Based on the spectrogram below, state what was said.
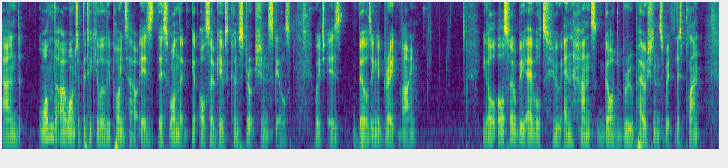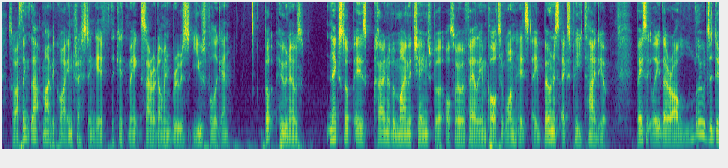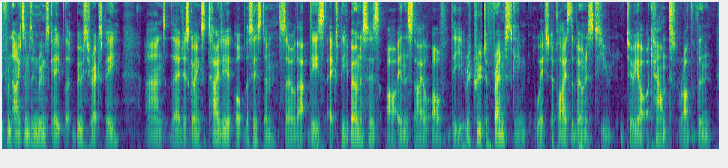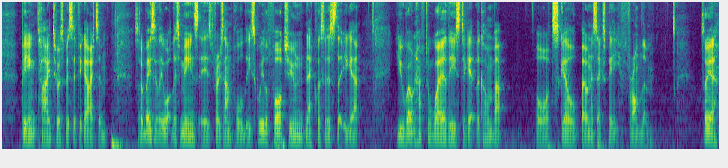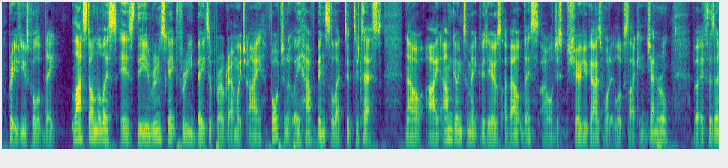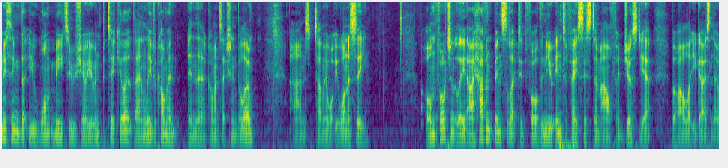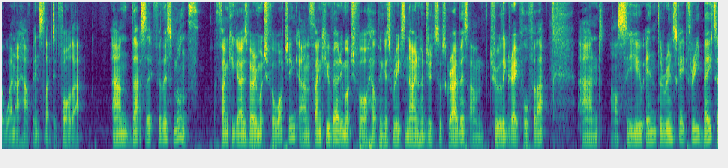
And one that I want to particularly point out is this one that also gives construction skills, which is building a grapevine. You'll also be able to enhance God Brew potions with this plant. So I think that might be quite interesting if they could make Saradomin brews useful again. But who knows. Next up is kind of a minor change but also a fairly important one. It's a bonus XP tidy up. Basically there are loads of different items in RuneScape that boost your XP and they're just going to tidy up the system so that these XP bonuses are in the style of the Recruit a Friend scheme, which applies the bonus to, to your account rather than being tied to a specific item. So basically what this means is, for example, the Squeal of Fortune necklaces that you get, you won't have to wear these to get the combat or skill bonus XP from them. So yeah, pretty useful update. Last on the list is the RuneScape 3 beta program, which I fortunately have been selected to test. Now, I am going to make videos about this, I will just show you guys what it looks like in general, but if there's anything that you want me to show you in particular, then leave a comment in the comment section below and tell me what you want to see. Unfortunately, I haven't been selected for the new interface system alpha just yet, but I'll let you guys know when I have been selected for that. And that's it for this month. Thank you guys very much for watching, and thank you very much for helping us reach 900 subscribers. I'm truly grateful for that. And I'll see you in the RuneScape 3 beta.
